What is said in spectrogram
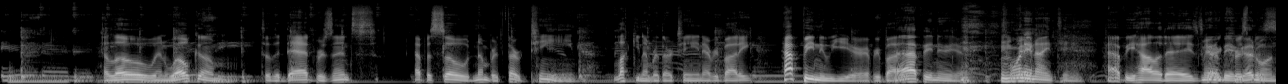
Insanity. Hello and welcome to The Dad presents episode number 13. Lucky number 13, everybody. Happy New Year, everybody. Happy New Year, 2019. Happy holidays. gonna Merry be a Christmas. good one.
